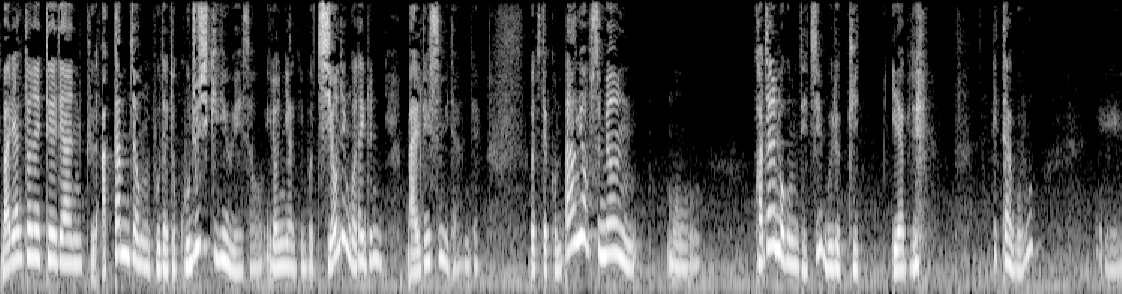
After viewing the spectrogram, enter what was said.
마리 앙토네트에 대한 그 악감정을 보다 더 고조시키기 위해서 이런 이야기 뭐 지어낸 거다 이런 말도 있습니다. 근데 어찌됐건 빵이 없으면 뭐 과자를 먹으면 되지 뭐 이렇게 이야기를 했다고 예,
